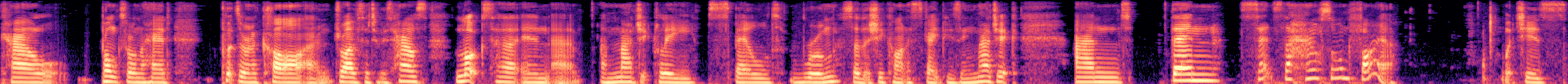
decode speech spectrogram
Cal bonks her on the head, puts her in a car, and drives her to his house, locks her in a, a magically spelled room so that she can't escape using magic, and then sets the house on fire, which is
